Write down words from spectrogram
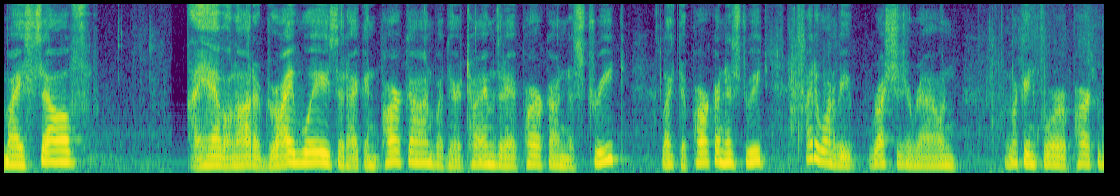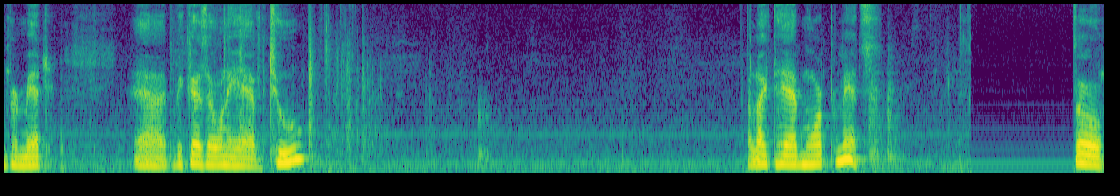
myself. I have a lot of driveways that I can park on, but there are times that I park on the street, like to park on the street. I don't want to be rushing around looking for a parking permit uh, because I only have two. I'd like to have more permits. So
